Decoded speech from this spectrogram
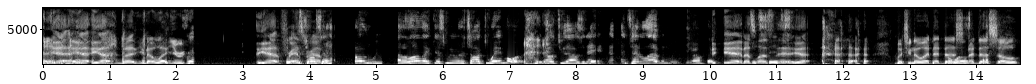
yeah, yeah, yeah. But you know what? You yeah, friends forever. said, had we known we got along like this, we would have talked way more. You know, 2008, 9, 10, 11, you know. But Yeah, that's what I said. Yeah, but you know what? That does that does show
